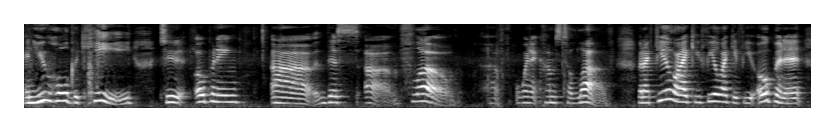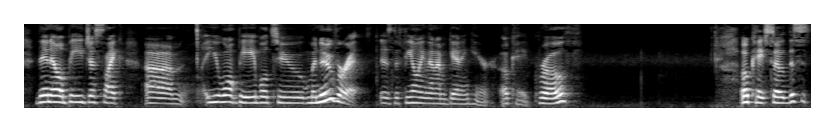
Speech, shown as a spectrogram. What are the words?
And you hold the key to opening uh, this um, flow uh, when it comes to love. But I feel like you feel like if you open it, then it'll be just like um, you won't be able to maneuver it is the feeling that I'm getting here. Okay, growth. Okay, so this is,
